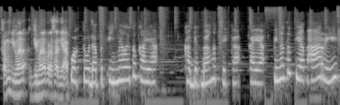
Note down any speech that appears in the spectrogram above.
kamu gimana gimana perasaannya? Waktu dapat email itu kayak kaget banget sih, Kak. Kayak Pina tuh tiap hari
